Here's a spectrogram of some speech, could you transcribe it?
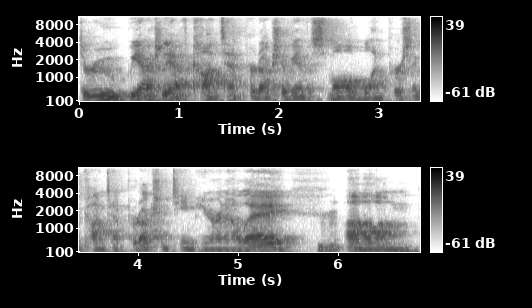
through we actually have content production. We have a small one person content production team here in la mm-hmm. um,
